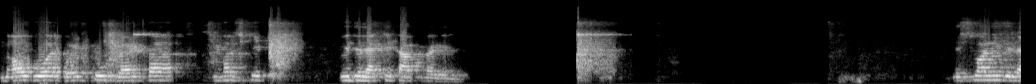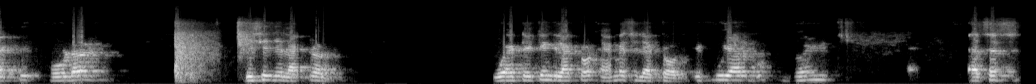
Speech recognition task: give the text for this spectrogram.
Now we are going to weld the given stick with electric arc welding. This one is electric holder. This is electrode. We are taking electrode, MS electrode. If we are doing SS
